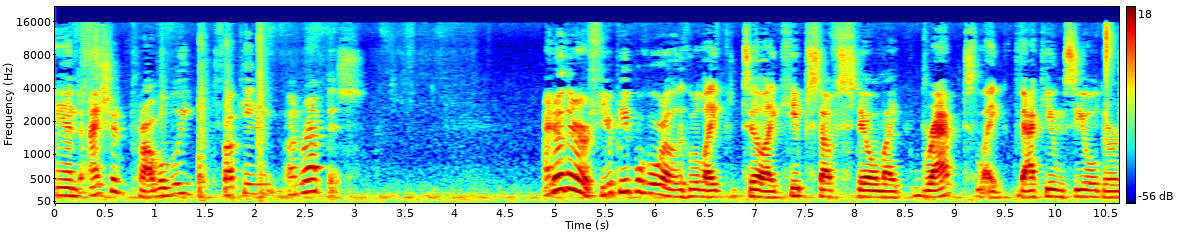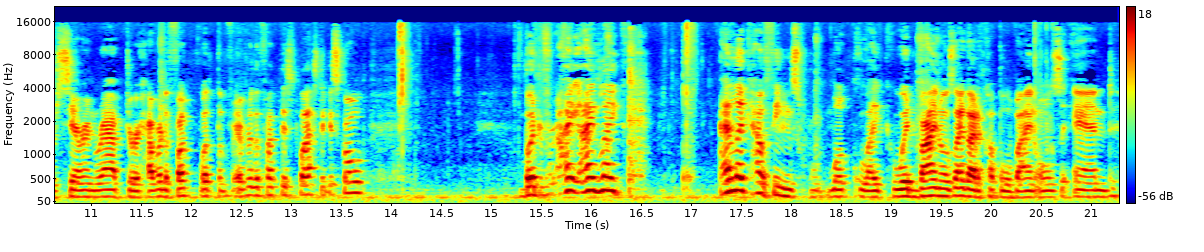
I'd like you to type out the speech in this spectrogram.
And I should probably fucking unwrap this. I know there are a few people who are who like to like keep stuff still like wrapped, like vacuum sealed or saran wrapped or however the fuck what the ever the fuck this plastic is called. But I I like I like how things look like with vinyls. I got a couple of vinyls and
